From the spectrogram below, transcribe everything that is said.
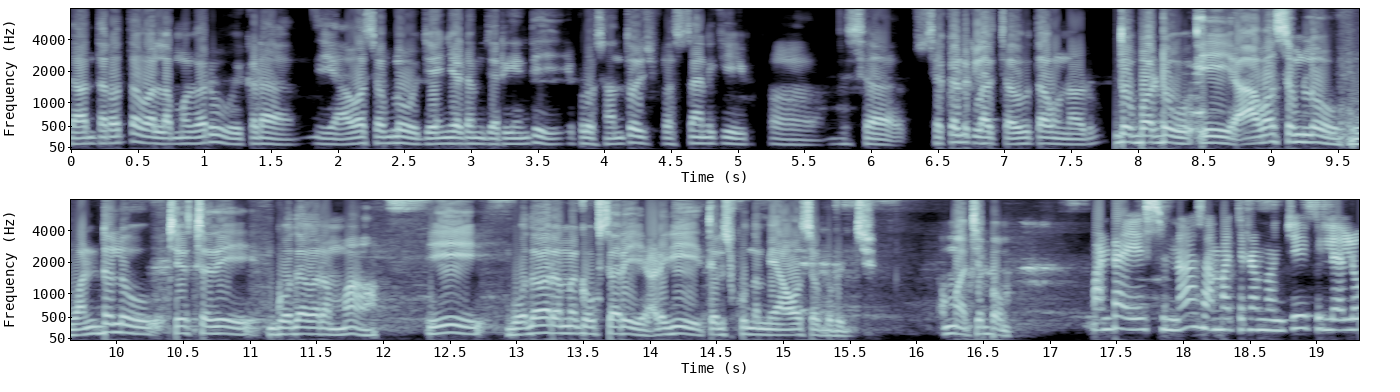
దాని తర్వాత వాళ్ళ అమ్మగారు ఇక్కడ ఈ ఆవాసంలో జాయిన్ చేయడం జరిగింది. ఇప్పుడు సంతోష్ ప్రస్తుతానికి సెకండ్ క్లాస్ చదువుతా ఉన్నాడు. తో పాటు ఈ ఆవాసంలో వంటలు చేస్తుంది గోదావరమ్మ. ఈ గోదావరమ్మకి ఒకసారి అడిగి తెలుసుకుందాం మీ ఆవాసం గురించి. అమ్మ చెప్పం. వంట చేస్తున్నా. సంవత్సరం నుంచి పిల్లలు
